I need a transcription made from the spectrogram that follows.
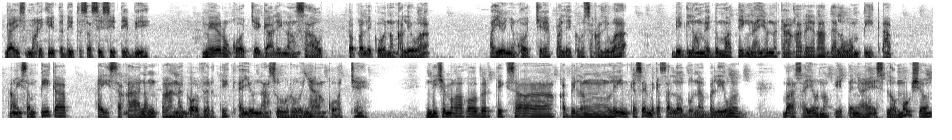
Guys, makikita dito sa CCTV, mayroong kotse galing ng south, papaliko ng kaliwa. Ayun yung kotse, paliko sa kaliwa. Biglang may dumating na yun, nagkakarera, dalawang pick-up. Ang isang pick-up ay sa kanan pa nag-overtake. Ayun, nasuro niya ang kotse. Hindi siya makaka-overtake sa kabilang lane kasi may kasalubong na baliwag. Bas, ayun, no? kita niya, eh, slow motion,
